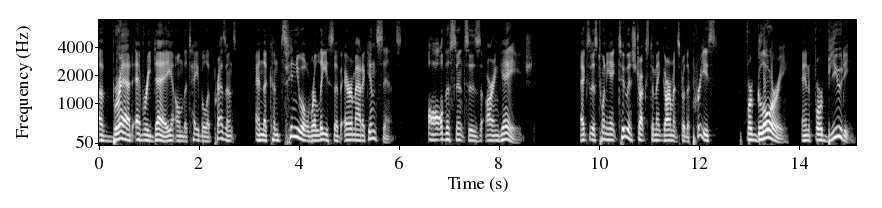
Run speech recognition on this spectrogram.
of bread every day on the table of presence, and the continual release of aromatic incense all the senses are engaged. Exodus 28 2 instructs to make garments for the priest for glory and for beauty.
